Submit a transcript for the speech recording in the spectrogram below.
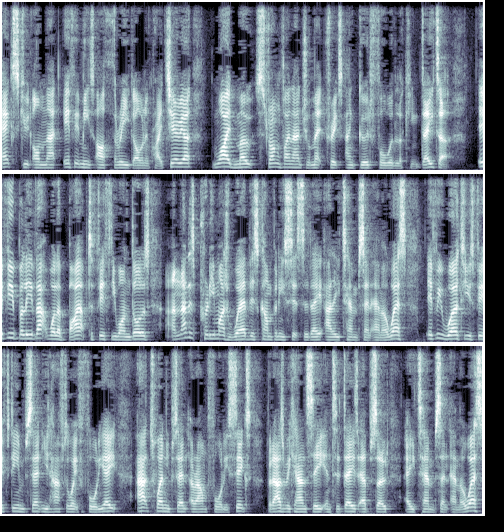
execute on that if it meets our three golden criteria, wide moat, strong financial metrics, and good forward looking data. If you believe that, well, a buy up to $51, and that is pretty much where this company sits today at a 10% MOS. If we were to use 15%, you'd have to wait for 48, at 20% around 46, but as we can see in today's episode, a 10% MOS,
